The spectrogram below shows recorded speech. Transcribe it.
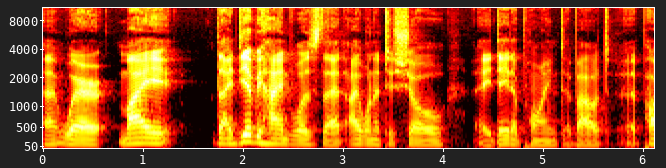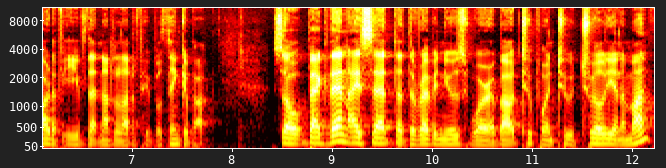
uh, where my the idea behind was that I wanted to show a data point about a part of Eve that not a lot of people think about. So back then I said that the revenues were about 2.2 trillion a month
